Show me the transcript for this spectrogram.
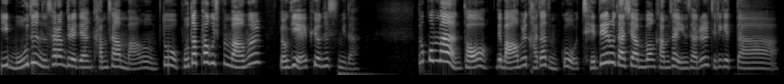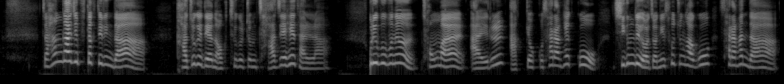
이 모든 사람들에 대한 감사한 마음, 또 보답하고 싶은 마음을 여기에 표현했습니다. 조금만 더 내 마음을 가다듬고 제대로 다시 한번 감사 인사를 드리겠다. 자, 한 가지 부탁드린다. 가족에 대한 억측을 좀 자제해 달라. 우리 부부는 정말 아이를 아꼈고 사랑했고 지금도 여전히 소중하고 사랑한다.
